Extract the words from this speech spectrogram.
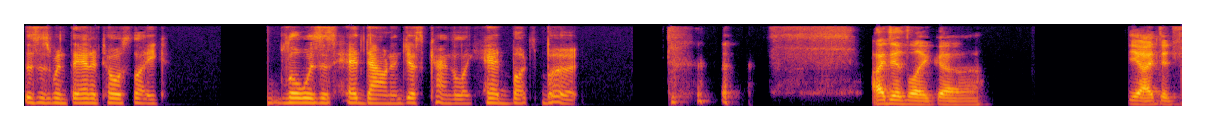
this is when Thanatos like lowers his head down and just kind of like headbutts Burt. I did like uh yeah, I did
